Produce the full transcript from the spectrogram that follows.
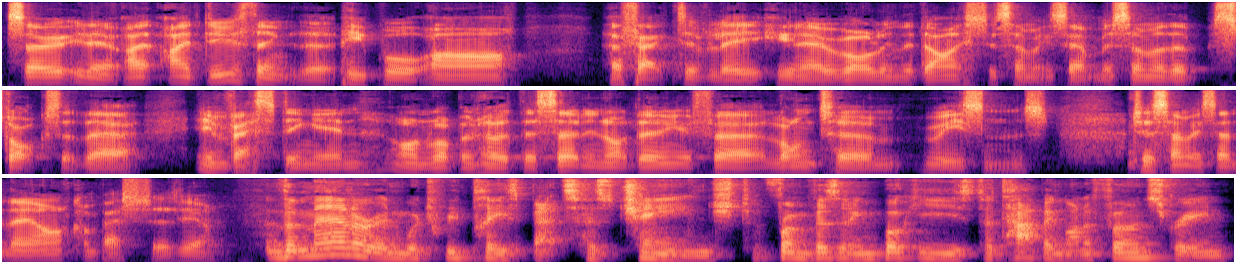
So, you know, I, I do think that people are effectively, you know, rolling the dice to some extent with some of the stocks that they're investing in on Robinhood. They're certainly not doing it for long term reasons. To some extent, they are competitors, yeah. The manner in which we place bets has changed from visiting bookies to tapping on a phone screen.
